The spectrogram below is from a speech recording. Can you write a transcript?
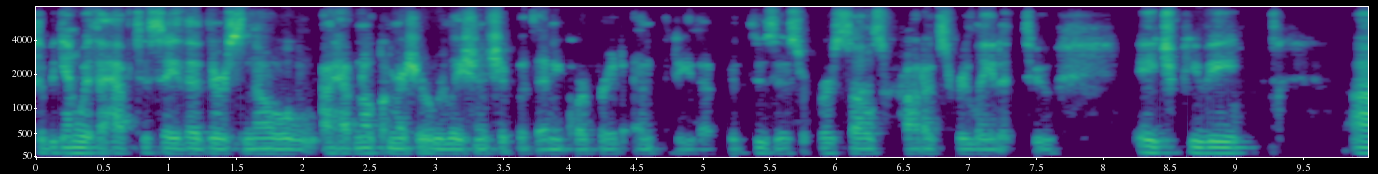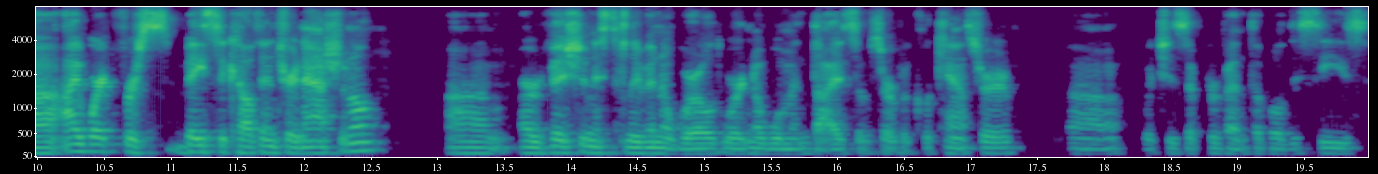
To begin with, I have to say that there's no, I have no commercial relationship with any corporate entity that produces or sells products related to HPV. Uh, I work for Basic Health International. Um, our vision is to live in a world where no woman dies of cervical cancer, uh, which is a preventable disease.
